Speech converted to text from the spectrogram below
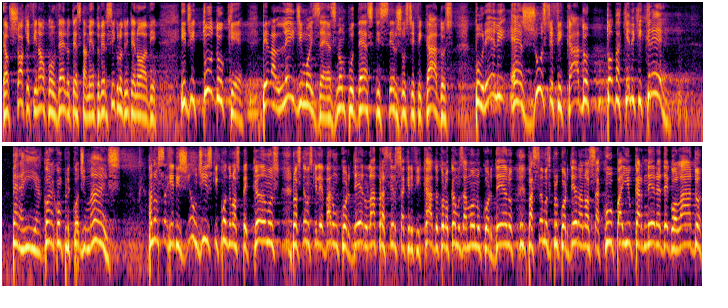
É o choque final com o Velho Testamento, versículo 39. E de tudo o que pela lei de Moisés não pudeste ser justificados, por ele é justificado todo aquele que crê. Peraí, agora complicou demais. A nossa religião diz que quando nós pecamos, nós temos que levar um cordeiro lá para ser sacrificado, colocamos a mão no cordeiro, passamos para o cordeiro a nossa culpa, e o carneiro é degolado,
